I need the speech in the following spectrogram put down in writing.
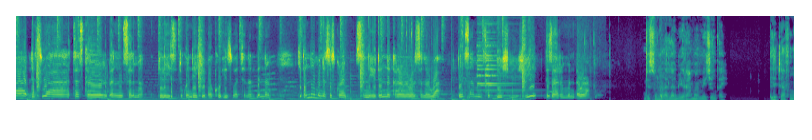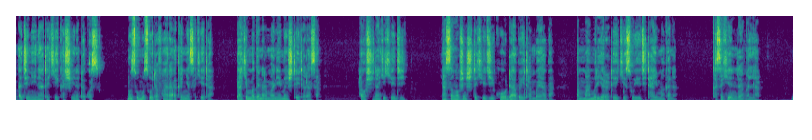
haka da zuwa taskar ɗan salma. Please duk wanda yake ba ko zuwa canal ɗin nan ki danna mana subscribe sannan don na kararrawar sanarwa don samun sabbin shirye-shirye da zarar mun ɗaura. Da sunan Allah mai rahama mai jin ƙai littafin ajini na take kashe na takwas. Mutsu mutsu ta fara akan ya sake ta. Bakin maganar ma neman shi ta rasa. Haushi na kike ji? Ya san haushin shi take ji ko da bai tambaya ba amma muryar ta yake so ya ji tayi magana. ka sake ni dan Allah.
